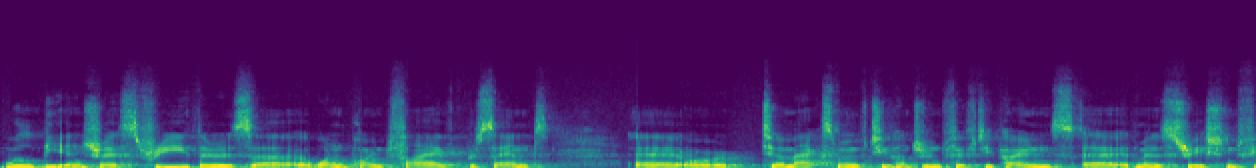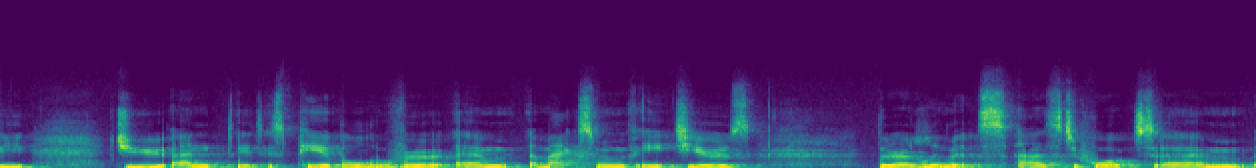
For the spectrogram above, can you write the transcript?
will be interest free. There's a 1.5% uh, or to a maximum of £250 uh, administration fee due, and it is payable over um, a maximum of eight years there are limits as to what um,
